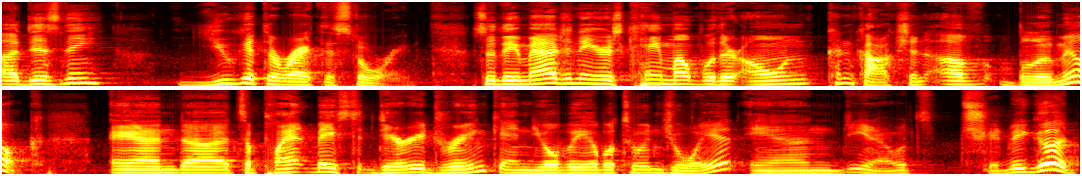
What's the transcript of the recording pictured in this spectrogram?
uh, Disney? You get to write the story. So the Imagineers came up with their own concoction of blue milk, and uh, it's a plant-based dairy drink, and you'll be able to enjoy it, and you know it should be good.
